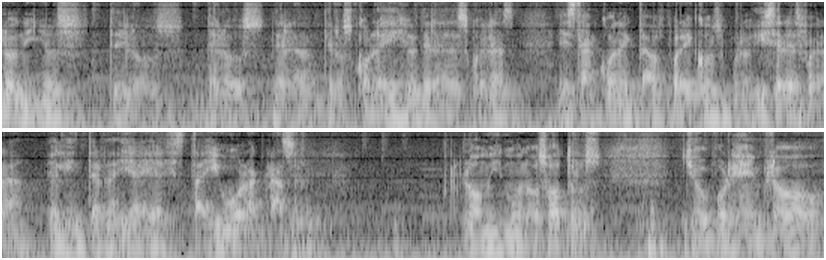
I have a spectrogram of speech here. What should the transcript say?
los niños de los, de los, de, los colegios, de las escuelas, están conectados por ahí con su... Y se les fuera el internet y ahí está ahí hubo la clase. Lo mismo nosotros. Yo, por ejemplo,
